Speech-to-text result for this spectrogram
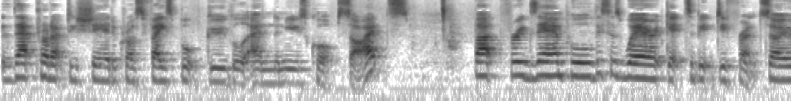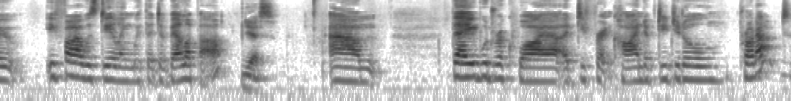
that product is shared across facebook google and the news corp sites but for example this is where it gets a bit different so if i was dealing with a developer Yes. um, they would require a different kind of digital product.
